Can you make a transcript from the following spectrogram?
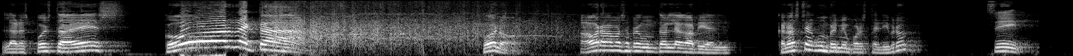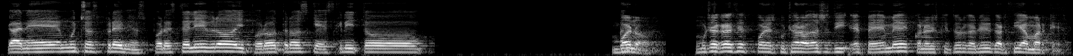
La respuesta es... ¡Correcta! Bueno, ahora vamos a preguntarle a Gabriel. ¿Ganaste algún premio por este libro? Sí, gané muchos premios por este libro y por otros que he escrito. Bueno, Muchas gracias por escuchar Audacity FM con el escritor Gabriel García Márquez.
